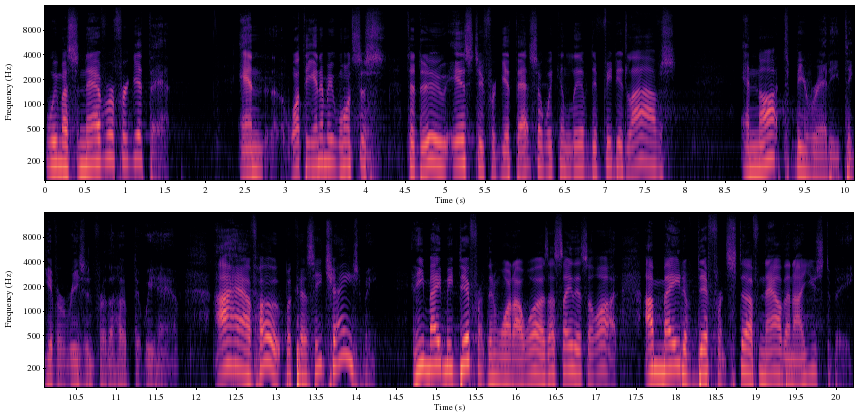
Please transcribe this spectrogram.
We must never forget that. And what the enemy wants us to do is to forget that so we can live defeated lives and not be ready to give a reason for the hope that we have. I have hope because he changed me. And he made me different than what I was. I say this a lot. I'm made of different stuff now than I used to be.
